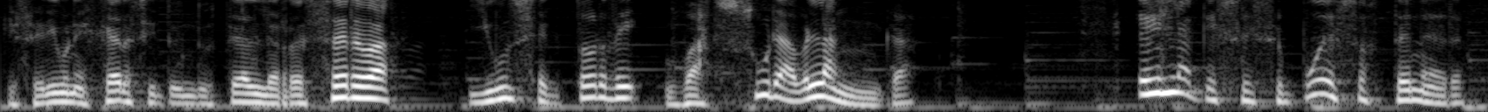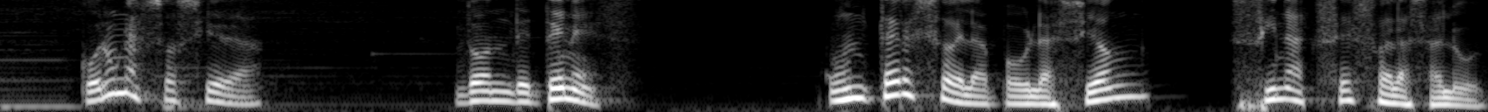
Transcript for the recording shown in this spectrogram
que sería un ejército industrial de reserva, y un sector de basura blanca, es la que se, puede sostener con una sociedad donde tenés un tercio de la población sin acceso a la salud.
